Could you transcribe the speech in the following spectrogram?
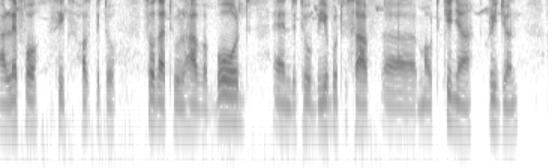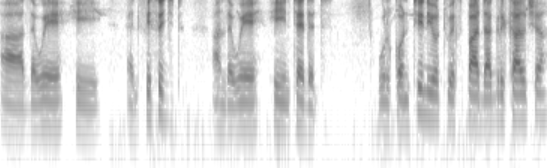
a level six hospital, so that we'll have a board and it will be able to serve uh, Mount Kenya region uh, the way he envisaged and the way he intended. We'll continue to expand agriculture,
